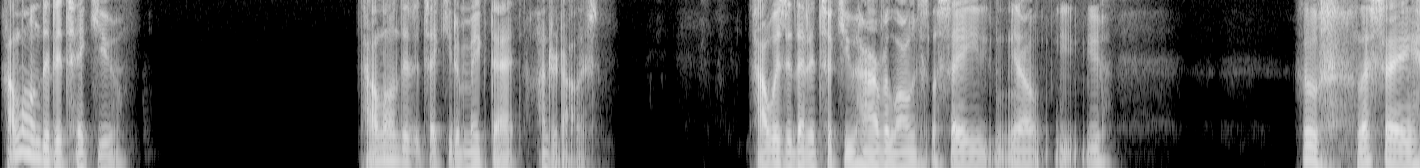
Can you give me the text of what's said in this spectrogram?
How long did it take you? How long did it take you to make that $100? How is it that it took you however long? Let's say you know you. you Whew, let's say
